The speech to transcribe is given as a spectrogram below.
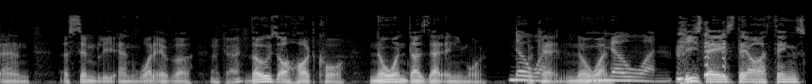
and assembly and whatever. Okay. Those are hardcore. No one does that anymore. No okay, one. No one. No one. These days there are things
